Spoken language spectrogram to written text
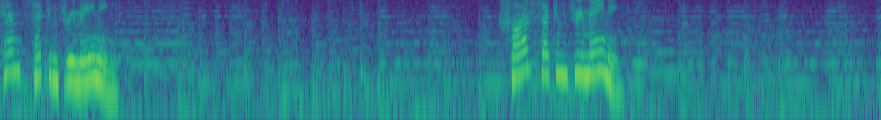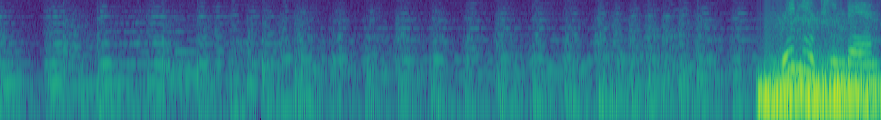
Ten seconds remaining. Five seconds remaining. Radiant team ban.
